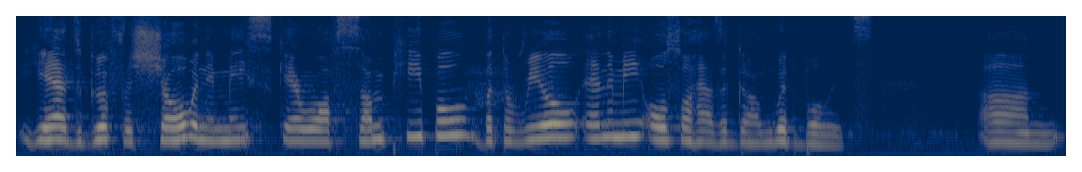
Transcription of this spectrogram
yeah, it's good for show and it may scare off some people, but the real enemy also has a gun with bullets. Um,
